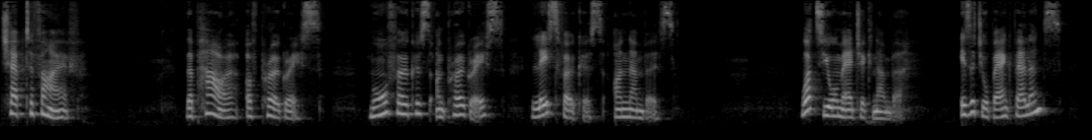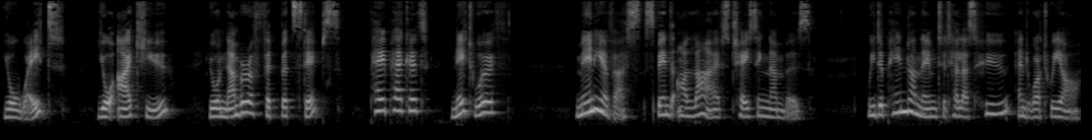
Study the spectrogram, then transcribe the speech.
Chapter 5 The Power of Progress. More focus on progress, less focus on numbers. What's your magic number? Is it your bank balance, your weight, your IQ, your number of Fitbit steps, pay packet, net worth? Many of us spend our lives chasing numbers. We depend on them to tell us who and what we are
